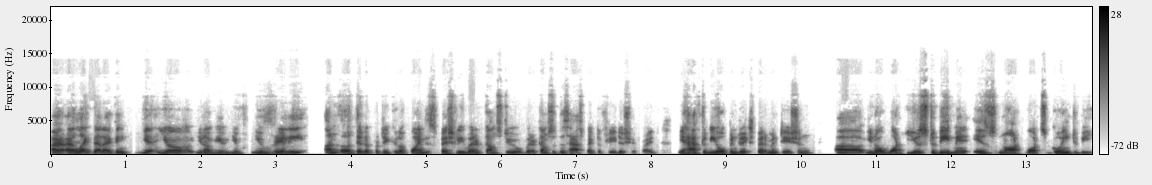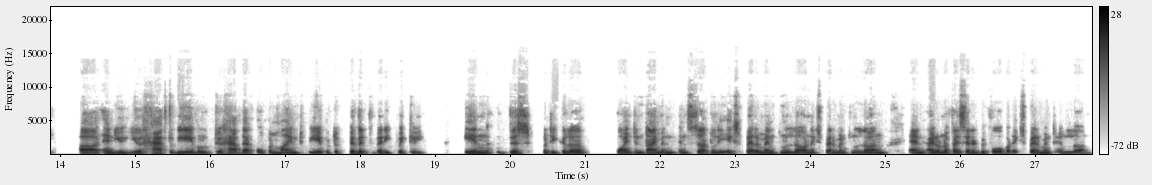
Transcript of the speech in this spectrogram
I, I like that. I think yeah, you're you know you you've you've really unearthed a particular point, especially when it comes to when it comes to this aspect of leadership. Right, you have to be open to experimentation. Uh, you know what used to be may, is not what's going to be, uh, and you you have to be able to have that open mind to be able to pivot very quickly in this particular point in time and, and certainly experiment and learn experiment and learn and i don't know if i said it before but experiment and learn.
